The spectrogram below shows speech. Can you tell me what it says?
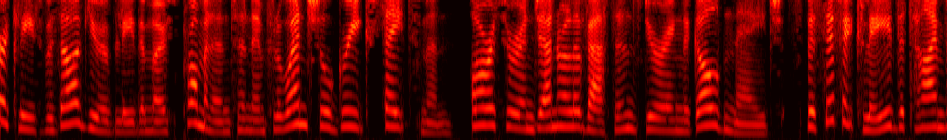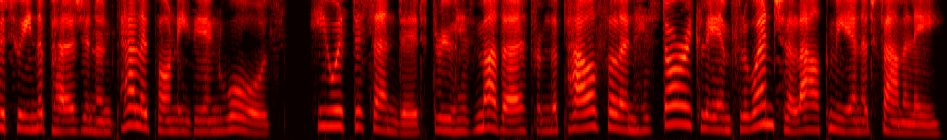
Pericles was arguably the most prominent and influential Greek statesman, orator and general of Athens during the Golden Age, specifically the time between the Persian and Peloponnesian Wars. He was descended, through his mother, from the powerful and historically influential Alcmaeonid family.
